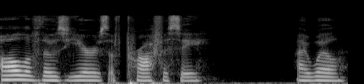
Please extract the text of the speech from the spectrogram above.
All of those years of prophecy. I will.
